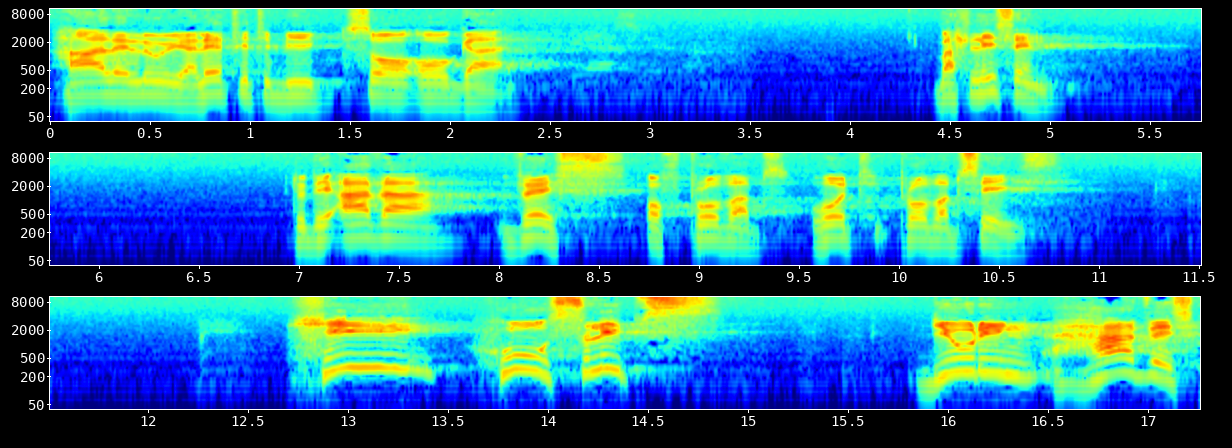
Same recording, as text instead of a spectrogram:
Hallelujah. Let it be so, oh God. But listen to the other verse of Proverbs, what Proverbs says. He who sleeps during harvest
